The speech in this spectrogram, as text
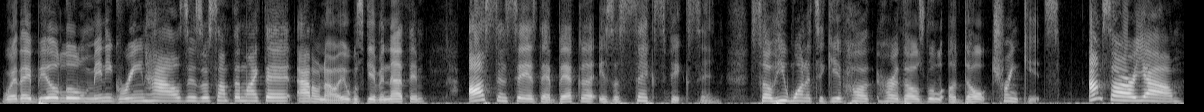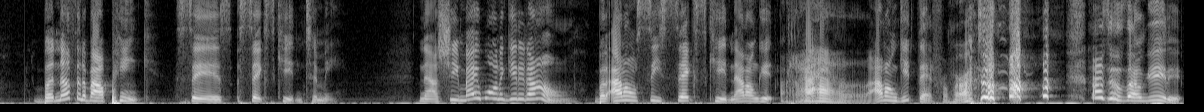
where they build little mini greenhouses or something like that. I don't know. It was giving nothing. Austin says that Becca is a sex vixen, so he wanted to give her, her those little adult trinkets. I'm sorry, y'all, but nothing about Pink says sex kitten to me. Now she may want to get it on, but I don't see sex kitten. I don't get I don't get that from her. I just don't get it.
